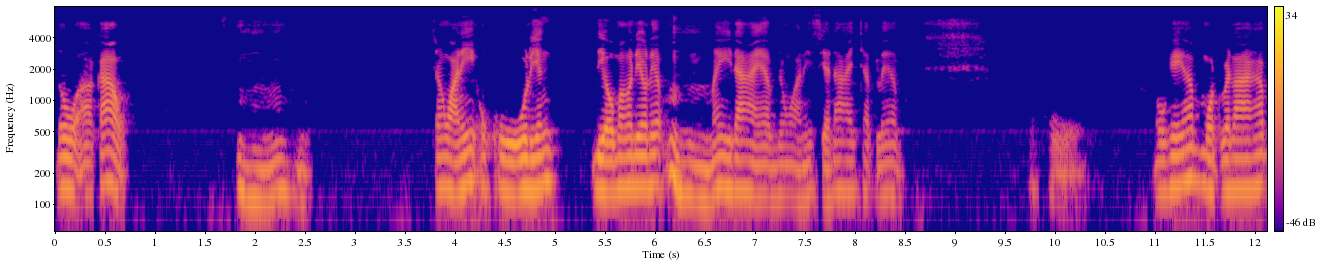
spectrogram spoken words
โดอาเก้าจังหวะนี้โอ้โหเลี้ยงเดี่ยวมาคนเดียวเลยครับไม่ได้ครับ จังหวะนี้เสียดายจัดเลยครับ โอ้โหโอเคครับ หมดเวลาครับ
